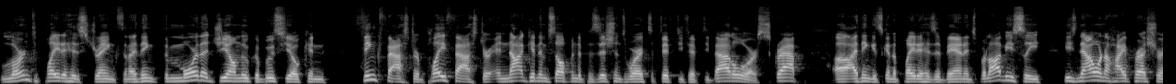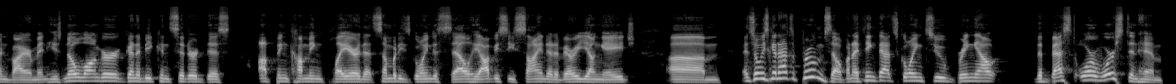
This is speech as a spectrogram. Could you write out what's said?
learn to play to his strengths. And I think the more that Gianluca Busio can think faster, play faster, and not get himself into positions where it's a 50 50 battle or a scrap, uh, I think it's going to play to his advantage. But obviously, he's now in a high pressure environment. He's no longer going to be considered this up and coming player that somebody's going to sell. He obviously signed at a very young age. Um, and so he's going to have to prove himself. And I think that's going to bring out the best or worst in him.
